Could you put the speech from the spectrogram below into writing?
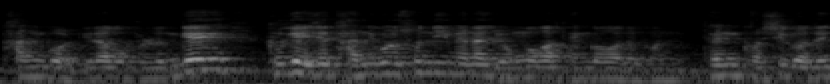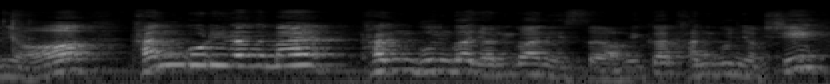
단골이라고 부른 게 그게 이제 단골 손님이라는 용어가 된, 거거든, 된 것이거든요. 단골이라는 말 단군과 연관이 있어요. 그러니까 단군 역시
